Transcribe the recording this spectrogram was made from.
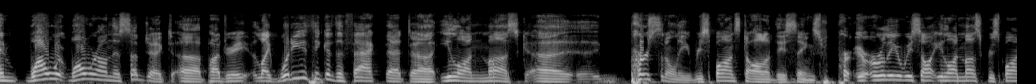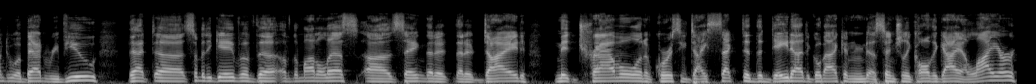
and while we're while we're on this subject, uh, Padre, like, what do you think of the fact that uh, Elon Musk uh, personally responds to all of these things? Per, earlier, we saw Elon Musk respond to a bad review that uh, somebody gave of the of the Model S, uh, saying that it that it died mid travel, and of course, he dissected the data to go back and essentially call the guy a liar.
